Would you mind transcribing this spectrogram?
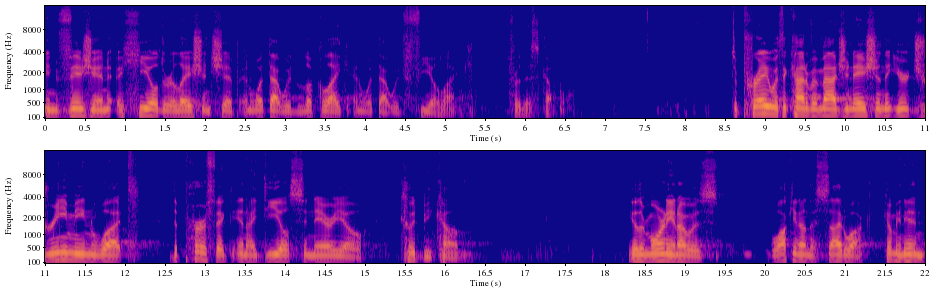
envision a healed relationship and what that would look like and what that would feel like for this couple. To pray with the kind of imagination that you're dreaming what the perfect and ideal scenario could become. The other morning, I was walking on the sidewalk coming in.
